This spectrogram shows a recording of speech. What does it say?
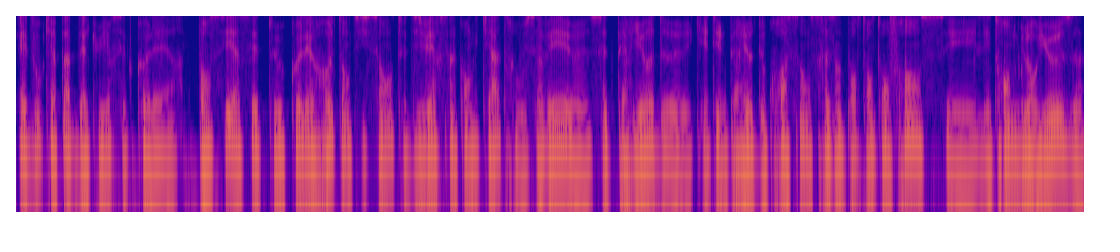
Êtes-vous capable d'accueillir cette colère? Pensez à cette colère retentissante d'hiver 54, vous savez, euh, cette période euh, qui a été une période de croissance très importante en France, et les Trente Glorieuses,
